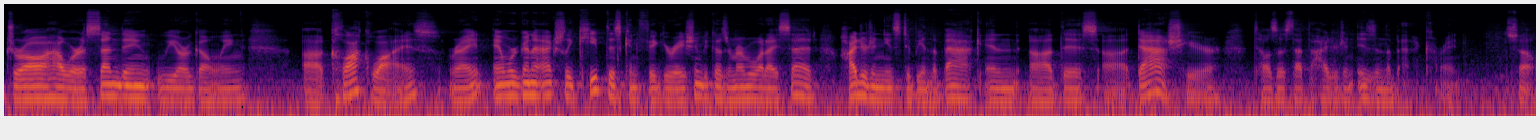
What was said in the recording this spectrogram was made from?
draw how we're ascending, we are going uh, clockwise, right? And we're going to actually keep this configuration because remember what I said, hydrogen needs to be in the back, and uh, this uh, dash here tells us that the hydrogen is in the back, right? So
